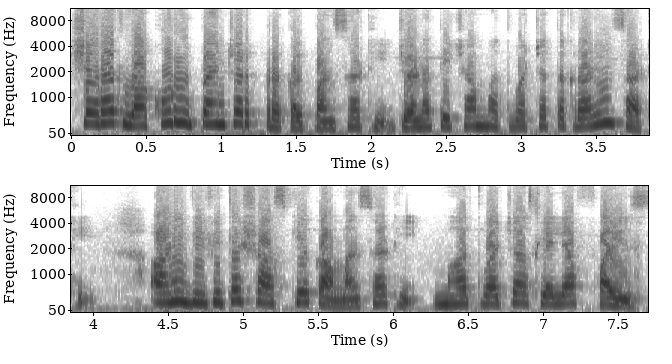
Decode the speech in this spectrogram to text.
शहरात लाखो रुपयांच्या प्रकल्पांसाठी जनतेच्या महत्त्वाच्या तक्रारींसाठी आणि विविध शासकीय कामांसाठी महत्त्वाच्या असलेल्या फाईल्स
